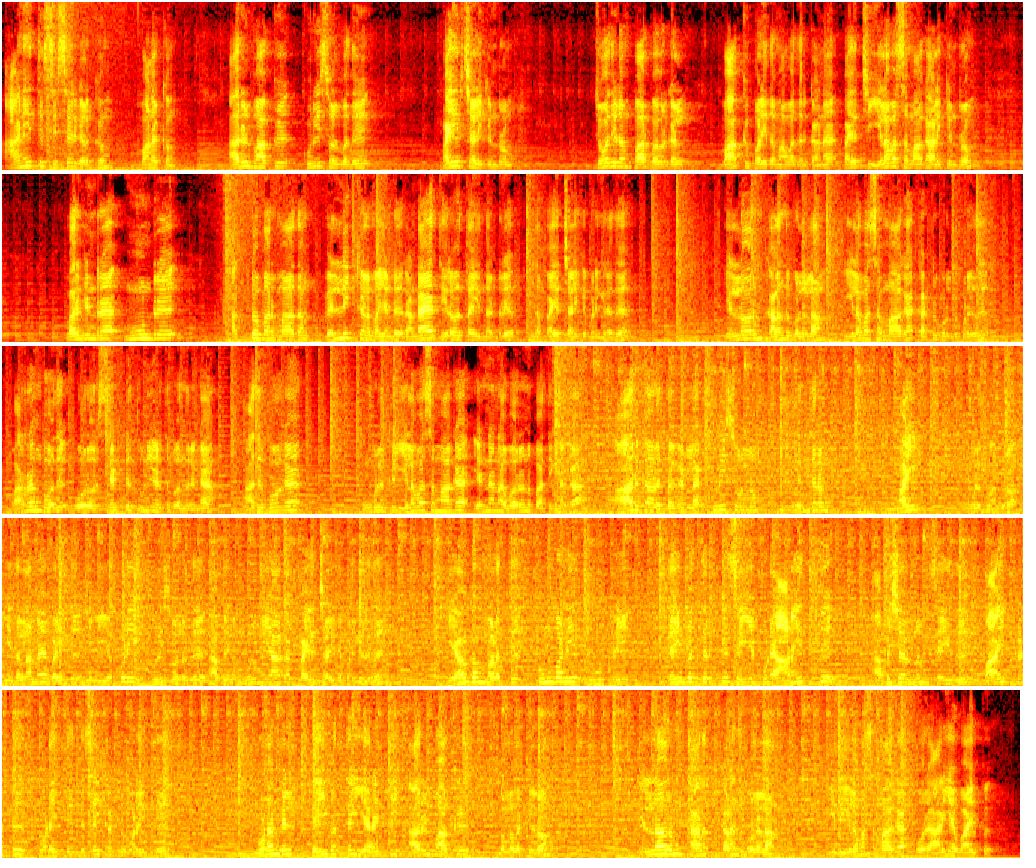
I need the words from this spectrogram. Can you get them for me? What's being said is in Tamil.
அனைத்து சிஷ்யர்களுக்கும் வணக்கம். அருள்வாக்கு குறி சொல்வது பயிற்சி அளிக்கின்றோம் ஜோதிடம் பார்ப்பவர்கள் வாக்கு பலிதமாவதற்கான பயிற்சி இலவசமாக அளிக்கின்றோம். வருகின்ற மூன்று அக்டோபர் மாதம் வெள்ளிக்கிழமை அன்று ரெண்டாயிரத்தி இருபத்தைந்து அன்று இந்த பயிற்சி அளிக்கப்படுகிறது. எல்லோரும் கலந்து கொள்ளலாம். இலவசமாக கற்றுக் கொடுக்கப்படுவது வரும்போது ஒரு ஒரு செட்டு துணி எடுத்துட்டு வந்துடுங்க அது போக உங்களுக்கு இலவசமாக என்னென்ன வரும்னு பார்த்தீங்கன்னாக்கா ஆறுக்கு ஆறு தகடில் குறி சொல்லும் எந்திரம் மை உங்களுக்கு வந்துடும் இதெல்லாமே வைத்து நீங்கள் எப்படி குறி சொல்லுது அப்படின்னு முழுமையாக பயிற்சி அளிக்கப்படுகிறது. யோகம் வளர்த்து கும்பநீர் ஊற்றி தெய்வத்திற்கு செய்யக்கூடிய அனைத்து அபிஷேகங்களும் செய்து வாய்க்கட்டு உடைத்து திசைக்கட்டு உடைத்து உடம்பில் தெய்வத்தை இறக்கி அருள்வாக்கு சொல்ல வைக்கிறோம். எல்லாரும் கலந்து கொள்ளலாம். இது இலவசமாக ஒரு அரிய வாய்ப்பு.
